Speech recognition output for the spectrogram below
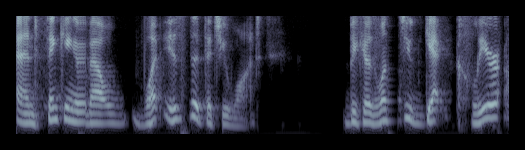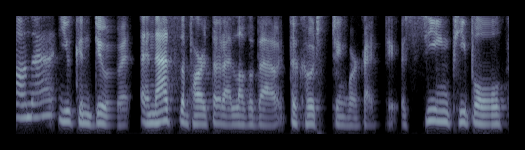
And thinking about what is it that you want? Because once you get clear on that, you can do it. And that's the part that I love about the coaching work I do is seeing people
